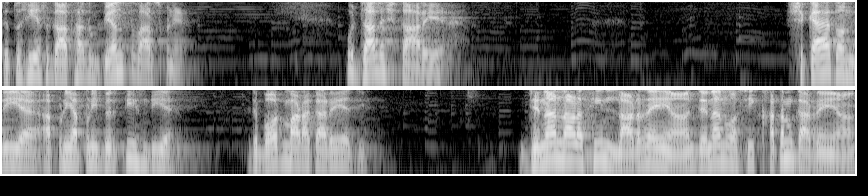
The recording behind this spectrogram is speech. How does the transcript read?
ਤੇ ਤੁਸੀਂ ਇਸ ਗਾਥਾ ਨੂੰ ਬੇਅੰਤ ਵਾਰ ਸੁਣਿਆ। ਉਹ ਜਲ ਛਕਾ ਰਹੇ ਆ ਸ਼ਿਕਾਇਤ ਹੁੰਦੀ ਹੈ, ਆਪਣੀ ਆਪਣੀ ਬਿਰਤੀ ਹੁੰਦੀ ਹੈ। ਤੇ ਬਹੁਤ ਮਾੜਾ ਕਰ ਰਹੇ ਆ ਜੀ। ਜਿਨ੍ਹਾਂ ਨਾਲ ਅਸੀਂ ਲੜ ਰਹੇ ਹਾਂ, ਜਿਨ੍ਹਾਂ ਨੂੰ ਅਸੀਂ ਖਤਮ ਕਰ ਰਹੇ ਹਾਂ,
